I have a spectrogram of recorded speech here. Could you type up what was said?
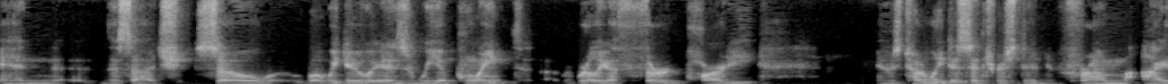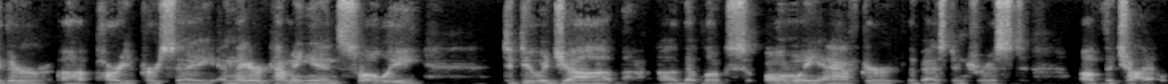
and the such. So, what we do is we appoint really a third party who's totally disinterested from either uh, party per se, and they are coming in slowly to do a job uh, that looks only after the best interest of the child.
